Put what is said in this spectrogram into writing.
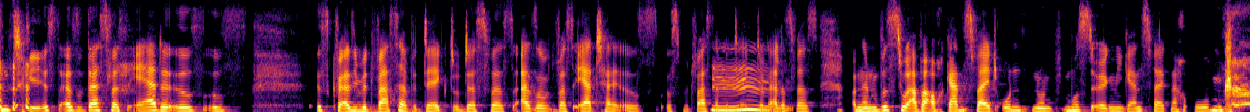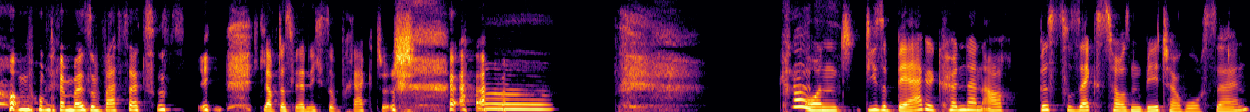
umdrehst. Also das, was Erde ist, ist ist quasi mit Wasser bedeckt und das, was, also was Erdteil ist, ist mit Wasser bedeckt und Mm. alles was. Und dann bist du aber auch ganz weit unten und musst irgendwie ganz weit nach oben kommen, um dann mal so Wasser zu sehen. Ich glaube, das wäre nicht so praktisch. Ah. Krass. Und diese Berge können dann auch bis zu 6000 Meter hoch sein.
